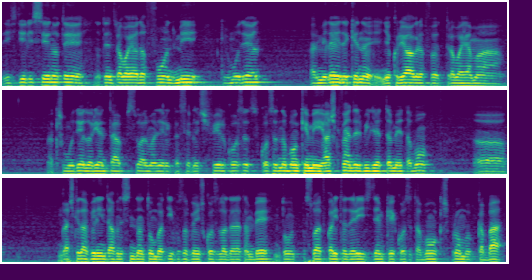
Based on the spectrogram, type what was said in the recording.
desde o liceu não tem, não tem trabalhado a fundo me, que o modelo. Armileida que na minha coreógrafa trabalha que os modelos orientar o pessoal maneira que está sendo desfile, coisas, coisas na bom que me. Acho que vender bilhete também tá bom. Uh, acho que da velhinha estava nesse não tão batido, resolver as coisas lá dela também. Então o pessoal ficar toda vez dizendo que a coisa tá bom, que os promos acabar.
